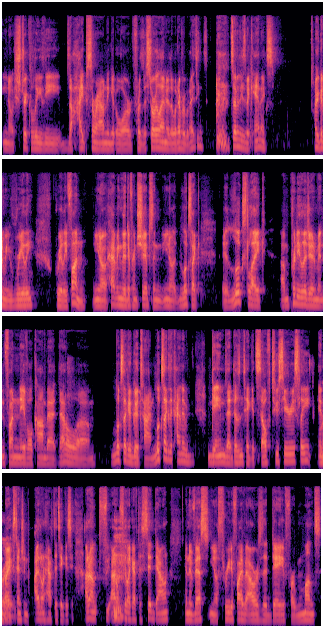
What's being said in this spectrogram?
you know strictly the the hype surrounding it or for the storyline or the whatever. But I think some of these mechanics are going to be really, really fun. You know, having the different ships and you know, it looks like it looks like um pretty legitimate and fun naval combat. That'll um looks like a good time. Looks like the kind of game that doesn't take itself too seriously, and by extension, I don't have to take it. I don't. I don't feel like I have to sit down and invest you know three to five hours a day for months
